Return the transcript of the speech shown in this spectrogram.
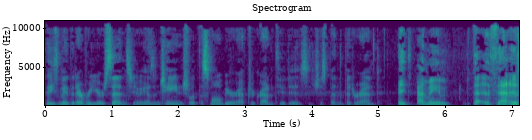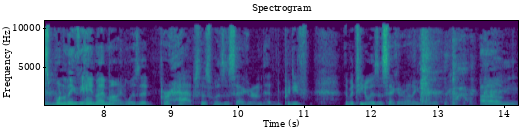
he's made that every year since. You know he hasn't changed what the small beer after Gratitude is. It's just been the bitter end. It, I mean, that that is one of the things that came to my mind was that perhaps this was the second that the the petite was the second running beer. Um,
